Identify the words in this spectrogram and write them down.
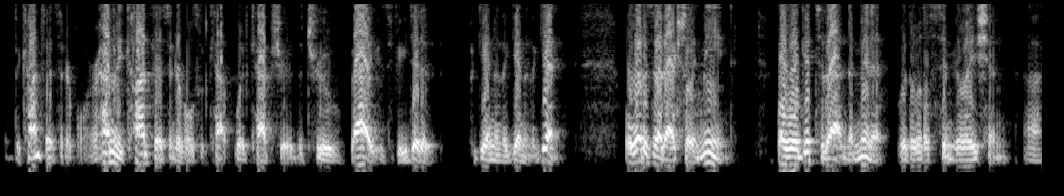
the confidence interval? Or how many confidence intervals would, cap would capture the true values if you did it again and again and again? Well, what does that actually mean? Well, we'll get to that in a minute with a little simulation uh,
